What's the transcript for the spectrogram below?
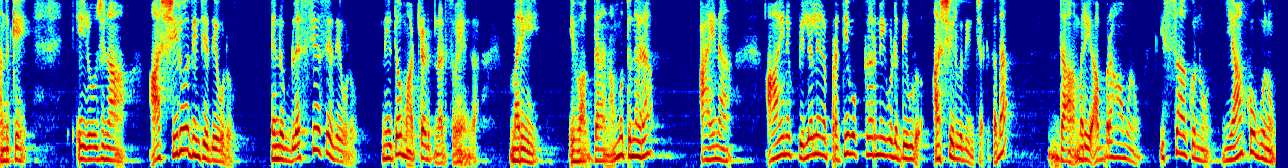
అందుకే ఈ రోజున ఆశీర్వదించే దేవుడు నిన్ను బ్లెస్ చేసే దేవుడు నీతో మాట్లాడుతున్నాడు స్వయంగా. మరి ఈ వాగ్దానం నమ్ముతున్నారా? ఆయన ఆయన పిల్లలైన ప్రతి ఒక్కరిని కూడా దేవుడు ఆశీర్వదించాడు కదా? దా మరి అబ్రహామును ఇస్సాకును యాకోబును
